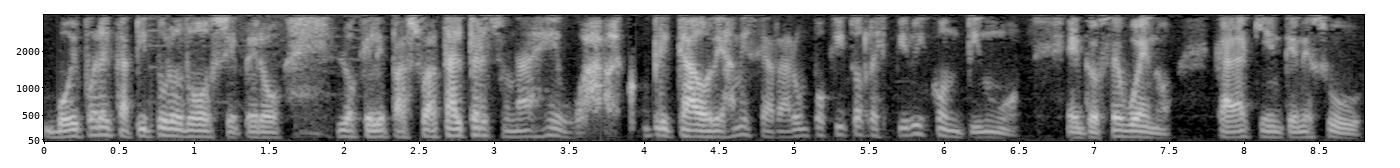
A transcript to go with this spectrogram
voy por el capítulo 12, pero lo que le pasó a tal personaje, wow, es complicado, déjame cerrar un poquito, respiro y continúo. Entonces, bueno, cada quien tiene su,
